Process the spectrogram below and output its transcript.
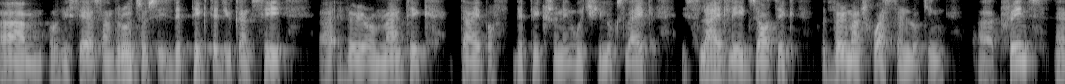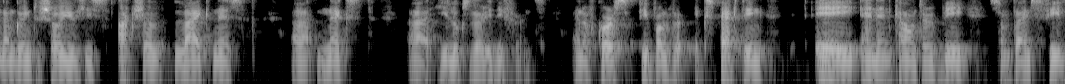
um, Odysseus Androutsos, is depicted. You can see uh, a very romantic type of depiction in which he looks like a slightly exotic, but very much Western looking uh, prince. And I'm going to show you his actual likeness uh, next. Uh, he looks very different. And of course, people expecting a and encounter B sometimes feel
